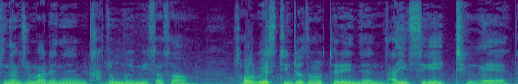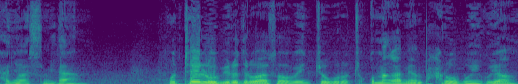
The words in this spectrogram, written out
지난 주말에는 가족 모임이 있어서 서울 웨스틴 조선 호텔에 있는 나인스 게이트에 다녀왔습니다. 호텔 로비로 들어와서 왼쪽으로 조금만 가면 바로 보이고요.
